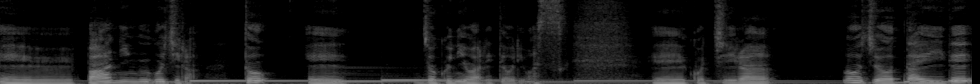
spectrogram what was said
えー、バーニングゴジラと、えー、俗に言われております、えー、こちらの状態で、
